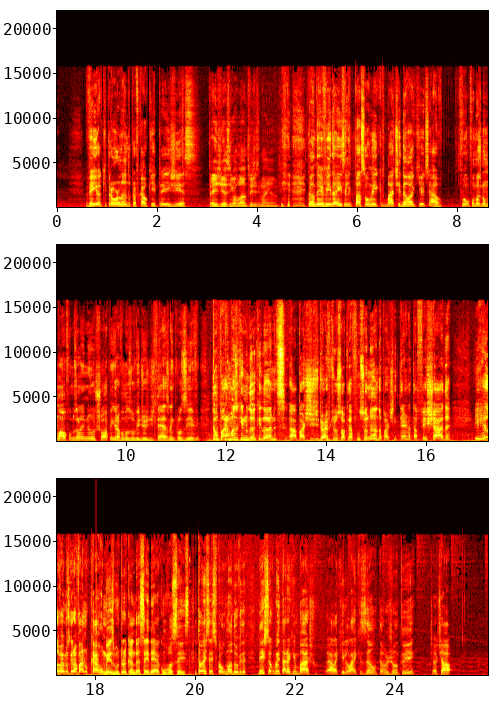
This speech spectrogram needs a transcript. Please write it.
veio aqui para Orlando para ficar o quê? Três dias? Três dias em Orlando, três dias em Miami. então, devido a isso, ele passou meio que batidão aqui. Eu disse, ah, Fomos no mall, fomos ali no shopping, gravamos um vídeo de Tesla, inclusive. Então paramos aqui no Dunkin' Donuts, a parte de drive-thru só que tá funcionando, a parte interna tá fechada. E resolvemos gravar no carro mesmo, trocando essa ideia com vocês. Então é isso aí, se ficou alguma dúvida, deixe seu comentário aqui embaixo, aquele likezão, tamo junto e tchau, tchau.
